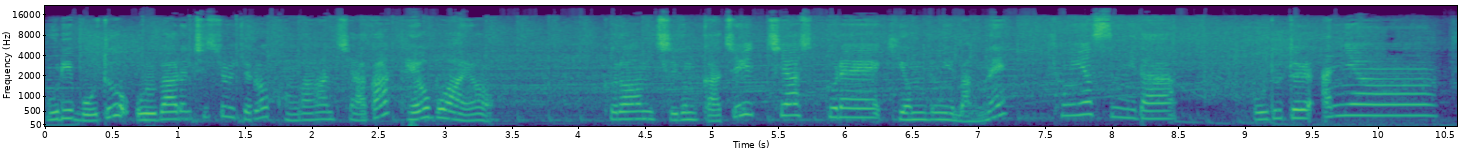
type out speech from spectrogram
우리 모두 올바른 칫솔질로 건강한 치아가 되어보아요. 그럼 지금까지 치아스쿨의 귀염둥이 막내 송이었습니다. 모두들 안녕!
